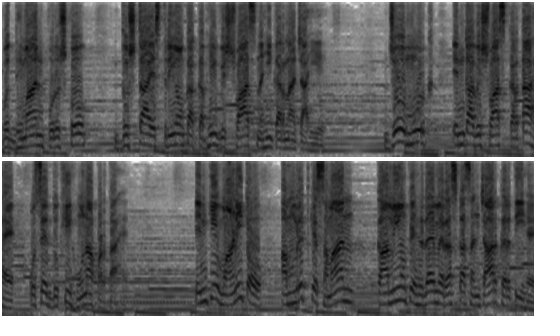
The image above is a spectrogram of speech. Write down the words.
बुद्धिमान पुरुष को दुष्टा स्त्रियों का कभी विश्वास नहीं करना चाहिए। जो मूर्ख इनका विश्वास करता है, उसे दुखी होना पड़ता है। इनकी वाणी तो अमृत के समान कामियों के हृदय में रस का संचार करती है,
